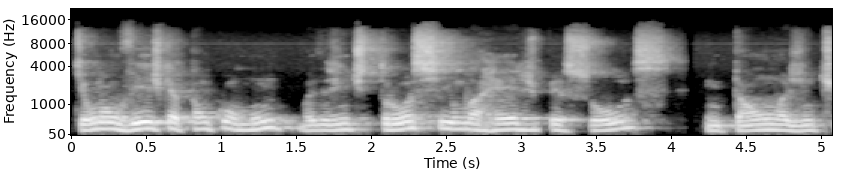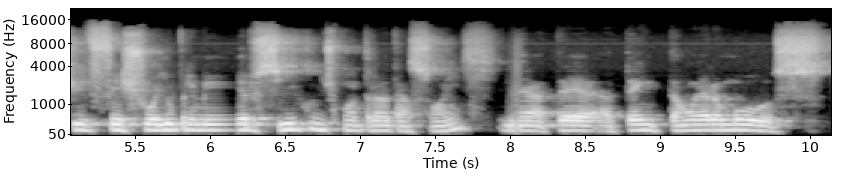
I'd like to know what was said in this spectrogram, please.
que eu não vejo que é tão comum, mas a gente trouxe uma rede de pessoas então, a gente fechou o primeiro ciclo de contratações. Né? Até, até então, éramos,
